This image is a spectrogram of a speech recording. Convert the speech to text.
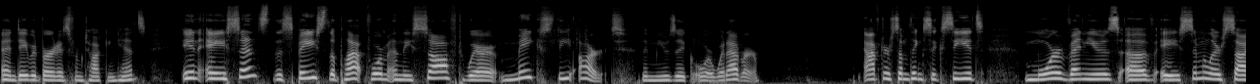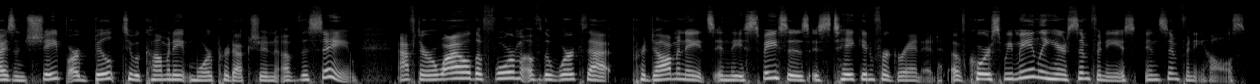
and David Byrne is from Talking Heads. In a sense, the space, the platform, and the software makes the art, the music, or whatever. After something succeeds, more venues of a similar size and shape are built to accommodate more production of the same. After a while, the form of the work that predominates in these spaces is taken for granted. Of course, we mainly hear symphonies in symphony halls.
